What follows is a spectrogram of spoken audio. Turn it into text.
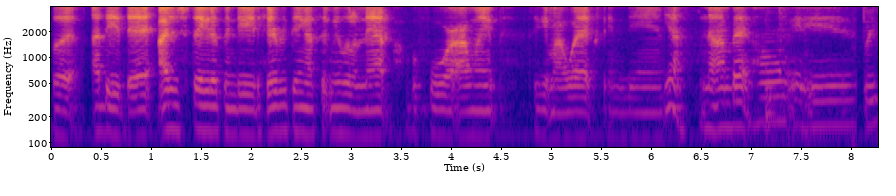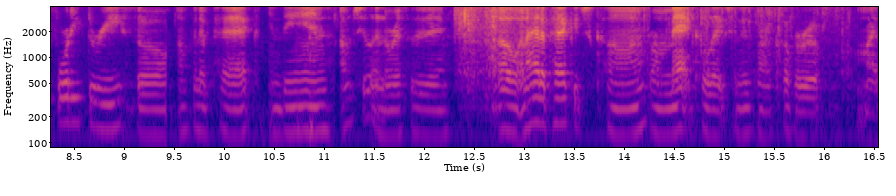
But I did that. I just stayed up and did everything. I took me a little nap before I went to get my wax and then yeah now i'm back home it is 3:43, so i'm gonna pack and then i'm chilling the rest of the day oh and i had a package come from mac collection is my cover-ups my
